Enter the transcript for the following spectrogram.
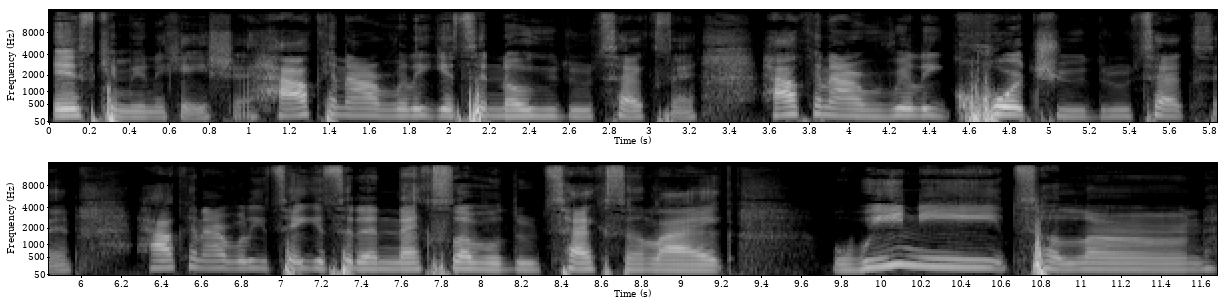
is communication. How can I really get to know you through texting? How can I really court you through texting? How can I really take it to the next level through texting? Like, we need to learn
